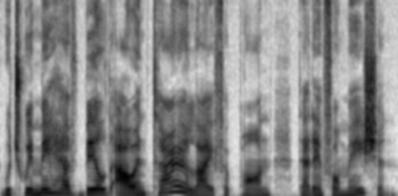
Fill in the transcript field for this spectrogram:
which we may have built our entire life upon that information.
